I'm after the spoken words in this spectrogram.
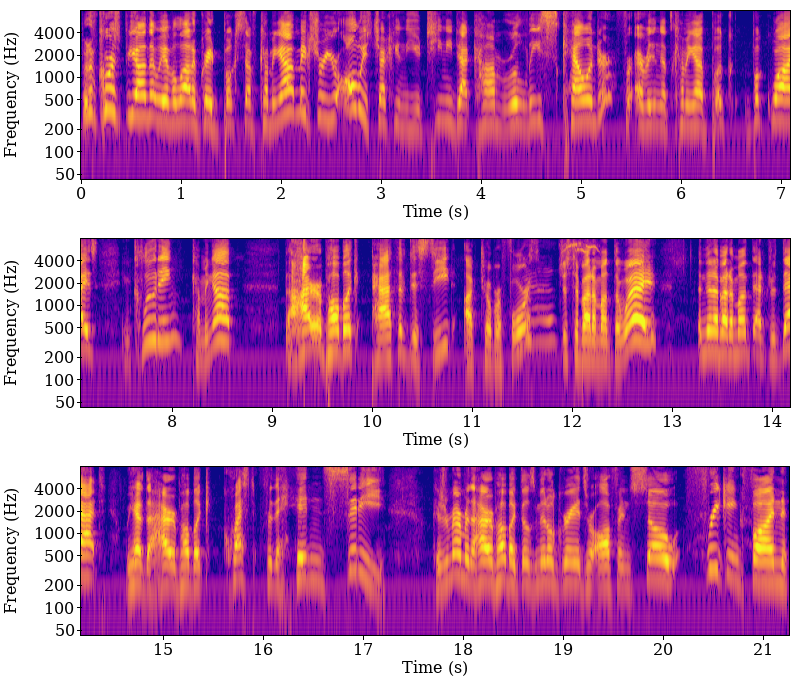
But of course, beyond that, we have a lot of great book stuff coming out. Make sure you're always checking the youtini.com release calendar for everything that's coming out book book wise, including coming up the High Republic Path of Deceit, October 4th, just about a month away. And then about a month after that, we have the High Republic Quest for the Hidden City. Because remember, in the High Republic, those middle grades are often so freaking fun.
